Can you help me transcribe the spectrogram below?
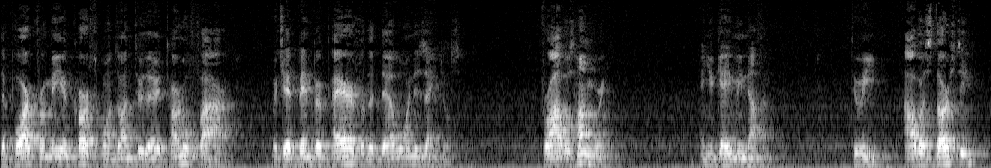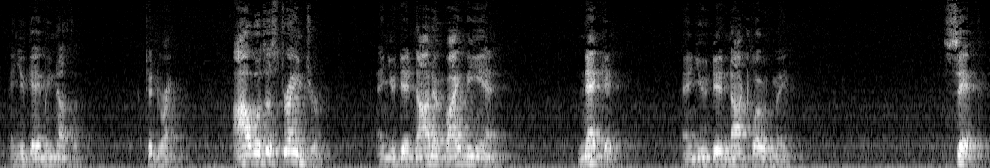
Depart from me, accursed ones, unto the eternal fire, which had been prepared for the devil and his angels. For I was hungry, and you gave me nothing to eat. I was thirsty, and you gave me nothing to drink. I was a stranger, and you did not invite me in. Naked, and you did not clothe me sick,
